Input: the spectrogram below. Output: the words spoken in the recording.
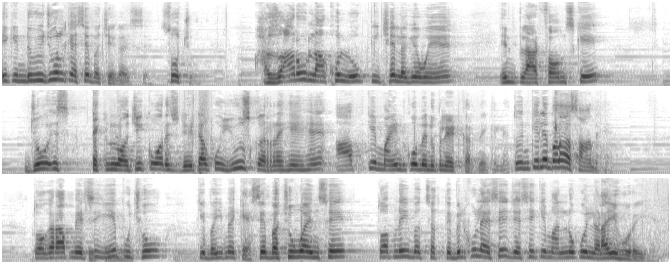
एक इंडिविजुअल कैसे बचेगा इससे? सोचो। हज़ारों लाखों लोग पीछे लगे हुए हैं इन प्लेटफॉर्म्स के जो इस टेक्नोलॉजी को और इस डेटा को यूज़ कर रहे हैं आपके माइंड को मैनिपुलेट करने के लिए। तो इनके लिए बड़ा आसान है। तो अगर आप मेरे से ये पूछो कि भाई मैं कैसे बचूँगा इनसे तो आप नहीं बच सकते। बिल्कुल ऐसे जैसे कि मान लो कोई लड़ाई हो रही है।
